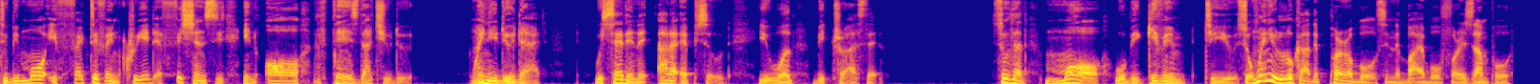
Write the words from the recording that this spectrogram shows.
to be more effective and create efficiency in all the things that you do. When you do that, we said in the other episode, you will be trusted so that more will be given to you. So when you look at the parables in the Bible, for example,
